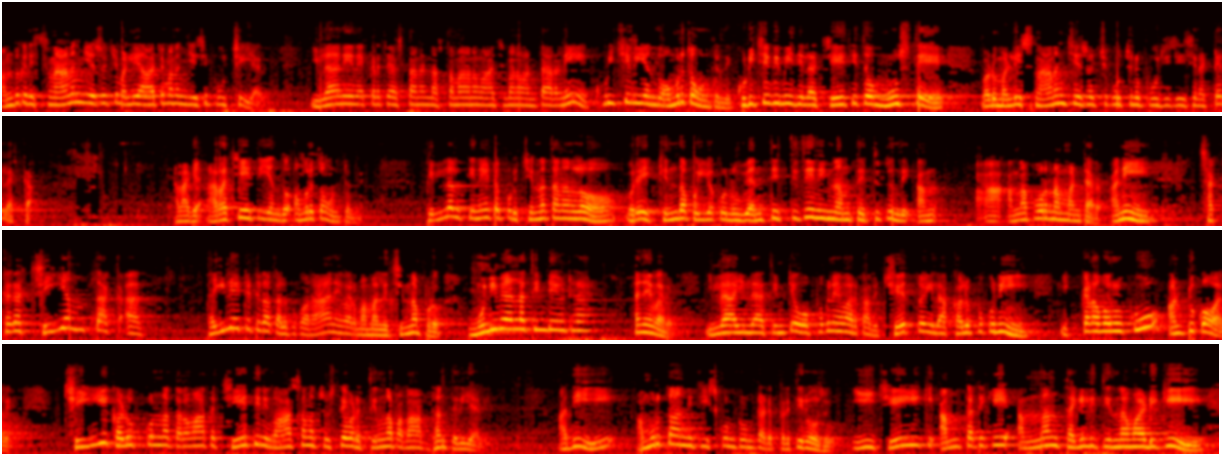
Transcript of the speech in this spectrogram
అందుకని స్నానం చేసి వచ్చి మళ్ళీ ఆచమనం చేసి పూజ చేయాలి. ఇలా నేను ఎక్కడ చేస్తానండి అస్తమానం ఆచమనం అంటారని కుడిచెవి ఎందు అమృతం ఉంటుంది. కుడిచెవి మీద ఇలా చేతితో మూస్తే వాడు మళ్ళీ స్నానం చేసి వచ్చి కూర్చుని పూజ చేసినట్టే లెక్క. అలాగే అరచేతి ఎందు అమృతం ఉంటుంది. పిల్లలు తినేటప్పుడు చిన్నతనంలో ఒరే కింద పొయ్యకు నువ్వు ఎంత ఎత్తితే నిన్ను అంత ఎత్తుతుంది అన్- అన్నపూర్ణమ్మ అంటారు. అని చక్కగా చెయ్యంతా తగిలేటట్టుగా కలుపుకోరా అనేవారు మమ్మల్ని చిన్నప్పుడు. మునివేళ్ళ తిండేమిట్రా అనేవారు. ఇలా ఇలా తింటే ఒప్పుకునేవారు కాదు. చేత్తో ఇలా కలుపుకుని ఇక్కడ వరకు అంటుకోవాలి. చెయ్యి కడుక్కున్న తర్వాత చేతిని వాసన చూస్తే వాడు తిన్న పదార్థం తెలియాలి. అది అమృతాన్ని తీసుకుంటూ ఉంటాడు ప్రతిరోజు. ఈ చేయికి అంతటికీ అన్నం తగిలి తిన్నవాడికి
